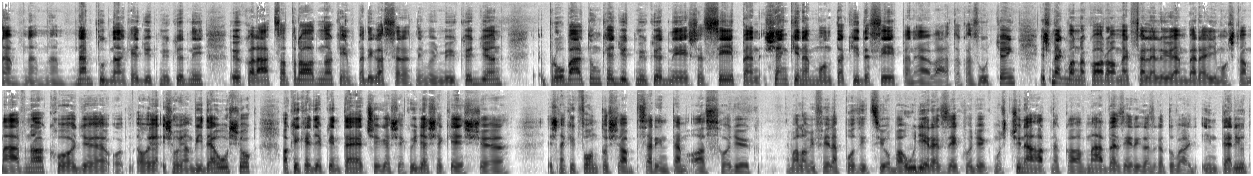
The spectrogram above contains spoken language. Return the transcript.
nem, nem, nem. Nem tudnánk együttműködni. Ők a látszatra adnak, én pedig azt szeretném, hogy működjön. Próbáltunk együttműködni, és ez szépen, senki nem mondta ki, de szépen elváltak az útjaink, és megvannak arra a megfelelő emberei most a mávnak, hogy, és olyan videósok, akik egyébként tehetségesek, ügyesek, és, és nekik fontosabb szerintem az, hogy ők valamiféle pozícióba úgy érezzék, hogy ők most csinálhatnak a MÁV vezérigazgatóval egy interjút,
